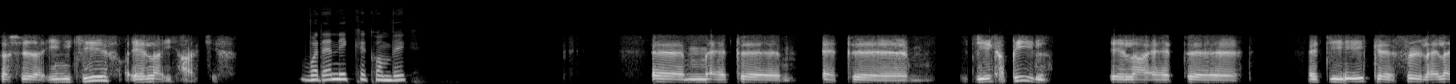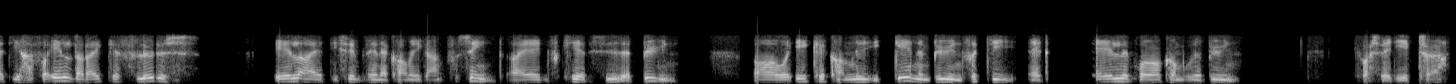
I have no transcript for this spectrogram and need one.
der sidder inde i Kiev eller i Kharkiv. Hvordan ikke kan komme væk? Øhm, at øh, at øh, de ikke har bil, eller at, øh, at de ikke føler, eller at de har forældre, der ikke kan flyttes, eller at de simpelthen er kommet i gang for sent og er i den forkerte side af byen, og ikke kan komme ned igennem byen, fordi at Alle prøver at komme ud af byen. Det kan også være, at de ikke tør.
